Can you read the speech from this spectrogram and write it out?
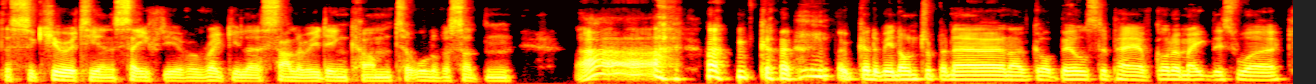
the security and safety of a regular salaried income to all of a sudden ah, I'm going, to be an entrepreneur and I've got bills to pay. I've got to make this work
